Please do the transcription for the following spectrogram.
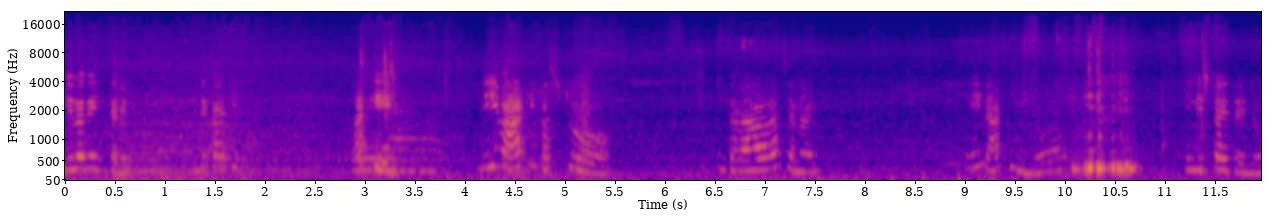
ಇವಾಗ ಇತ್ತರೆ ಇದಕ್ಕೆ ಹಾಕಿ ಹಾಕಿ ನೀವು ಹಾಕಿ ಫಸ್ಟು ಒಂಥರ ಚೆನ್ನಾಗಿ. ನೀನು ಹಾಕಿ ನಿಂಗೆ ಇಷ್ಟ ಆಯ್ತಾ ಇದು?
